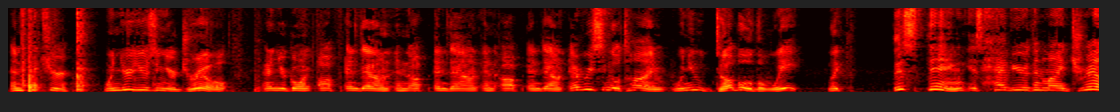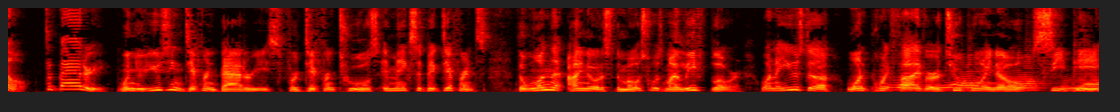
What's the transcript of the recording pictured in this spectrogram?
And picture when you're using your drill and you're going up and down and up and down and up and down every single time, when you double the weight, like this thing is heavier than my drill. It's a battery. When you're using different batteries for different tools, it makes a big difference. The one that I noticed the most was my leaf blower. When I used a 1.5 or a 2.0 CP,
